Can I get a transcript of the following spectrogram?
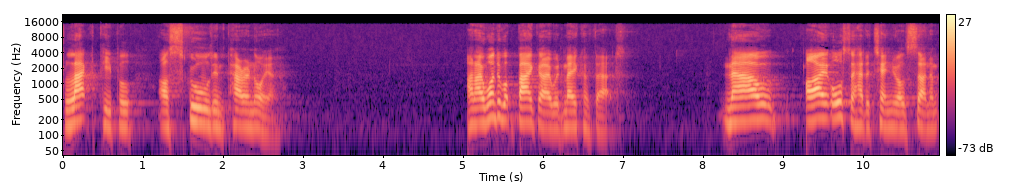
Black people are schooled in paranoia. And I wonder what Bageye would make of that. Now, I also had a 10 year old son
